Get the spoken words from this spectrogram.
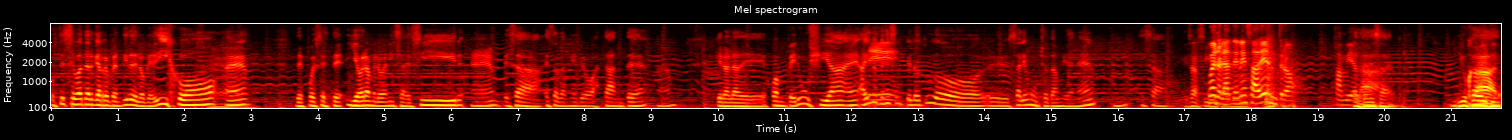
usted se va a tener que arrepentir de lo que dijo. Sí. ¿eh? Después, este, y ahora me lo venís a decir. ¿eh? Esa, esa también quedó bastante. ¿eh? Que era la de Juan Perugia. ¿eh? Ahí Sí. tenés el pelotudo, eh, sale mucho también. ¿eh? Esa Es así, Bueno, esa la tenés adentro la también. Claro. tenés adentro. You have Claro.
